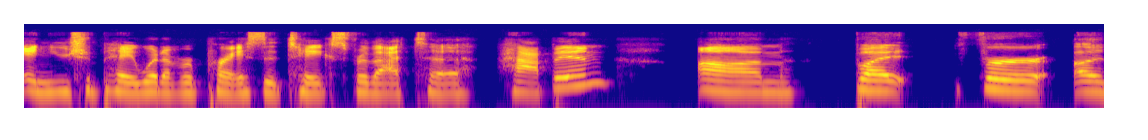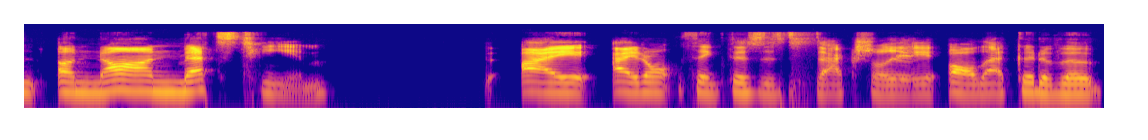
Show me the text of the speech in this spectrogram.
and you should pay whatever price it takes for that to happen. Um, but for a, a non Mets team, I I don't think this is actually all that good of a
